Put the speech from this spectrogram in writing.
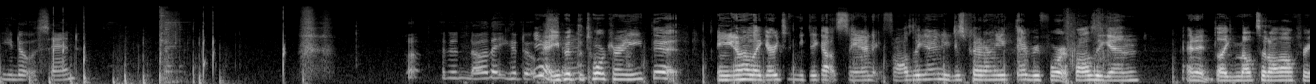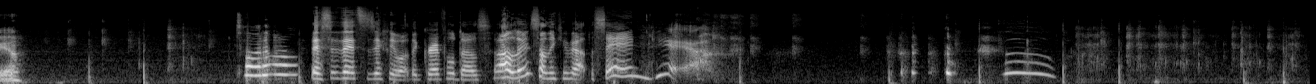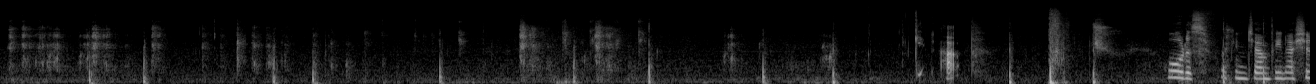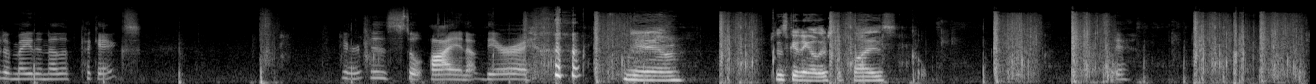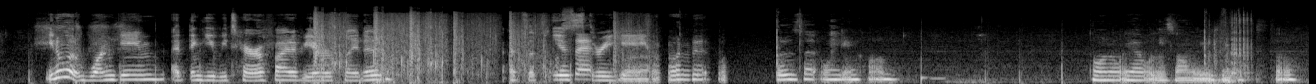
You can do it with sand. I didn't know that you could do it Yeah, you put the sand. torch underneath it, and you know how like every time you dig out sand, it falls again. You just put it underneath there before it falls again, and it like melts it all off for you. Ta-da! That's, that's exactly what the gravel does. Oh, I learned something about the sand. Yeah. Woo. Get up. Water's freaking jumping. I should have made another pickaxe. There is, still iron up there, eh? Yeah. Just getting other supplies. cool. Yeah. You know what one game I think you'd be terrified if you ever played it? That's a PS3 game. What, it, what was that one game called? The one that we have with the zombies and stuff.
